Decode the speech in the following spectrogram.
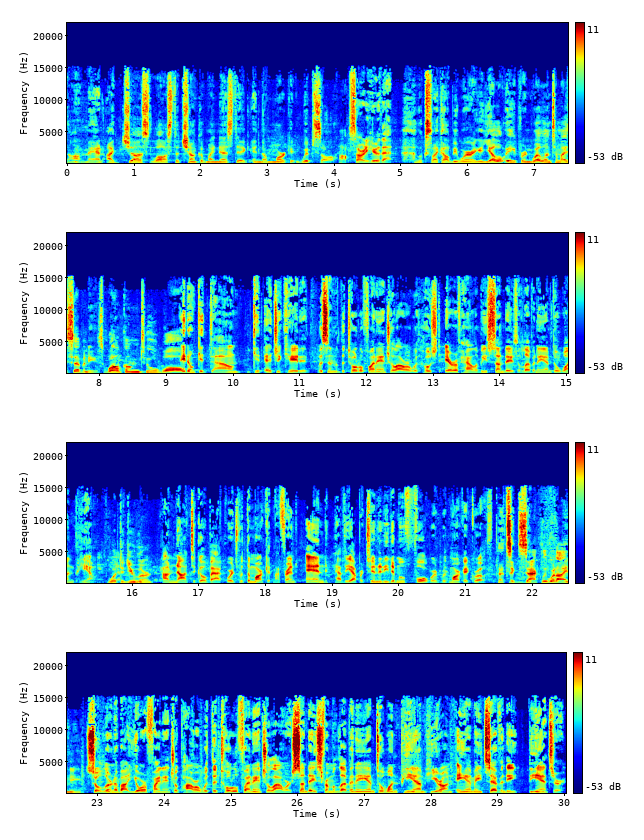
Oh man, I just lost a chunk of my nest egg in the market whipsaw. Oh, sorry to hear that. Looks like I'll be wearing a yellow apron well into my 70s. Welcome to Wall. Hey, don't get down. Get educated. Listen to the Total Financial Hour with host Arif Halaby Sundays 11 a.m. to 1 p.m. What did you learn? How not to go backwards with the market, my friend, and have the opportunity to move forward with market growth. That's exactly what I need. So learn about your financial power with the Total Financial Hour Sundays from 11 a.m. to 1 p.m. here on AM 870. The answer.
